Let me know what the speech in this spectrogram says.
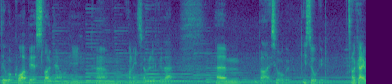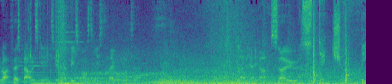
still got quite a bit of slowdown on here. Um, I need to have a look at that. Um, but it's all good. It's all good. Okay, right, first battle, let's get into it. Beastmaster yesterday, what today? Gladiator. So. A stench of fear.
